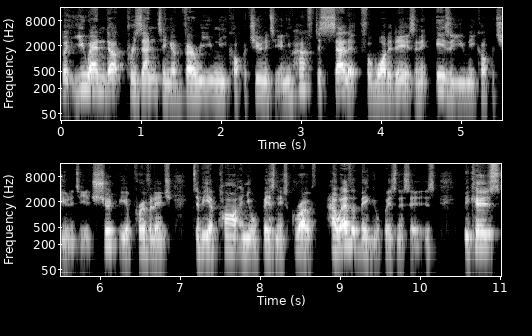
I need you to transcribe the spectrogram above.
but you end up presenting a very unique opportunity and you have to sell it for what it is and it is a unique opportunity it should be a privilege to be a part in your business growth however big your business is because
